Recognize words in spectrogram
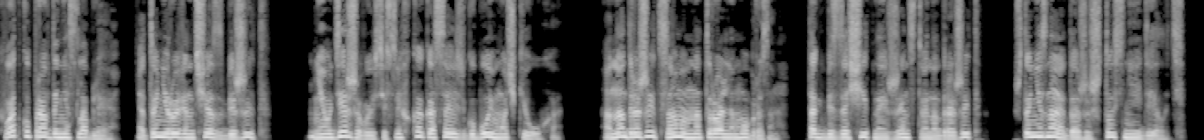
Хватку, правда, не ослабляю, а то не ровен час сбежит. Не удерживаюсь и слегка касаюсь губой мочки уха. Она дрожит самым натуральным образом. Так беззащитно и женственно дрожит, что не знаю даже, что с ней делать.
